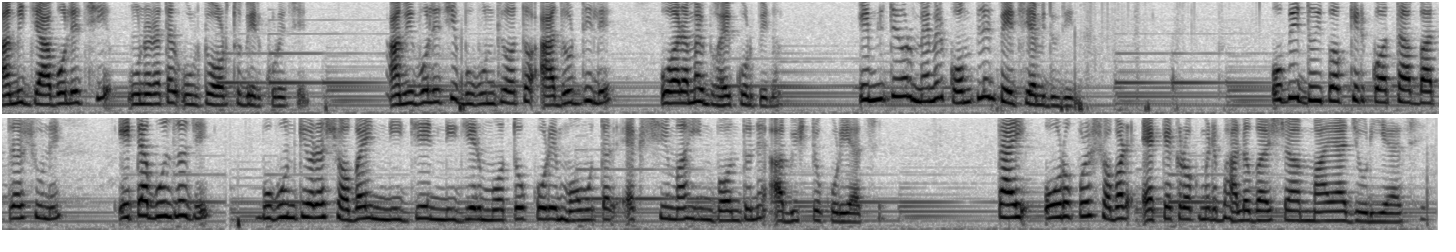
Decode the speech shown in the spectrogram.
আমি যা বলেছি, ওনারা তার উল্টো অর্থ বের করেছেন। আমি বলেছি, বুবুনকে অত আদর দিলে ও আর আমার ভয় করবে না। এমনিতে ওর ম্যামের কমপ্লেন পেয়েছি আমি দুদিন। অবি দুই পক্ষের কথাবার্তা শুনে এটা বুঝলো যে, বুবুনকে ওরা সবাই নিজে নিজের মতো করে মমতার এক সীমাহীন বন্ধনে আবিষ্ট করে আছে। তাই ওর ওপর সবার এক এক রকমের ভালোবাসা, মায়া জড়িয়ে আছে।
